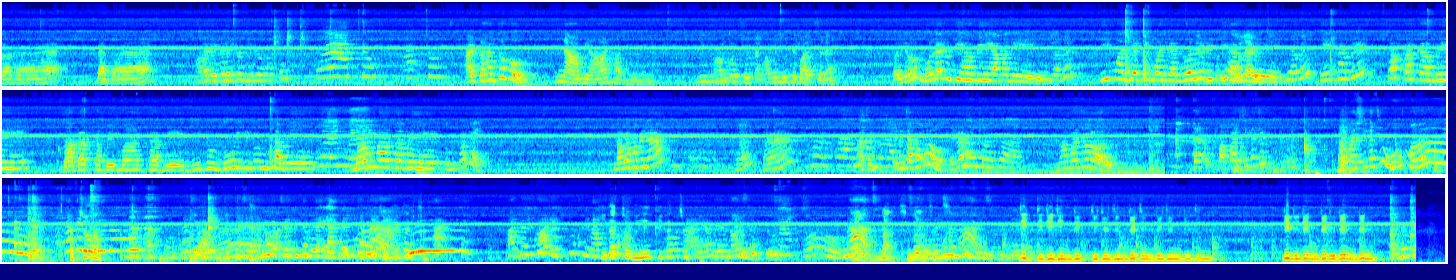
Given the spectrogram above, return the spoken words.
বাবা বাবা। আমার এটা একটু ভিডিও করতে আর একটু হাত ধোবো? না আমি আর হাত ধোবো না। আমি ধুতে পারছি না। বলো গোলা রুটি হবে আমাদের। কি মজা কি মজা গোলা রুটি হবে। হবে? কে খাবে? পাপা খাবে। বাবা খাবে মা খাবে দিদু দুই দিদুন খাবে। মাম্মা খাবে। তুমি খাবে? মামা খাবে না হ্যাঁ হ্যাঁ আচ্ছা এটা চাপাবো এটা মামা জল পাপা এসে গেছে পাপা এসে গেছে ও মা আচ্ছা। আচ্ছা, কি খাচ্ছ। মিহি কি খাচ্ছ?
